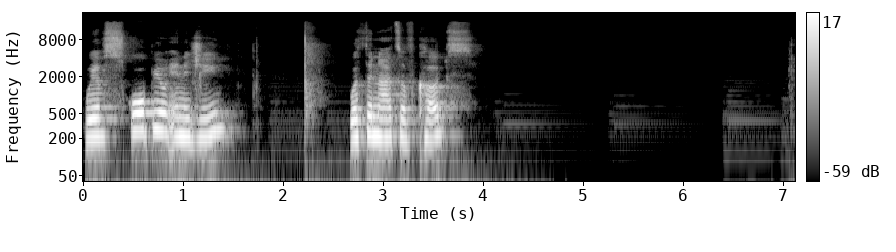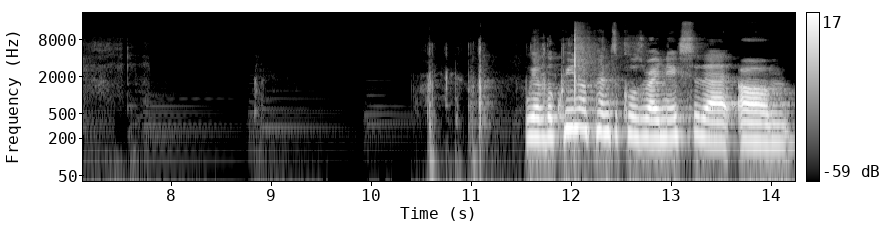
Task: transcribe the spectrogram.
We have Scorpio energy with the Knight of Cups. We have the Queen of Pentacles right next to that. Um,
